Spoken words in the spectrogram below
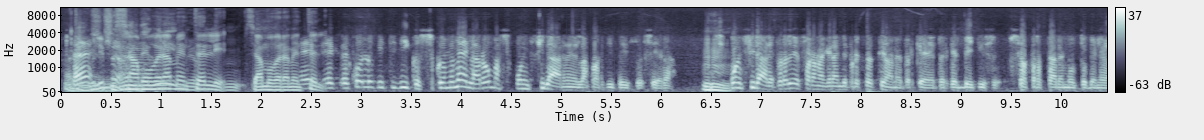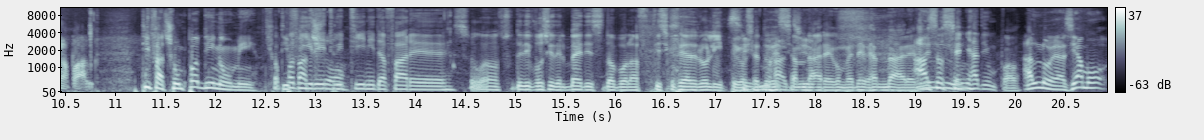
Eh, siamo veramente lì. Siamo veramente è, lì. è, è quello che ti dico, secondo me la Roma si può infilare nella partita di stasera. Mm. Si può infilare, però deve fare una grande prestazione perché, perché il Betis sa trattare molto bene la palla. Ti faccio un po' di nomi. C'ho Ti un po' faccio... di retweetini da fare su, su dei tifosi del Betis dopo la fischia dell'Olimpico, Sì, se dovesse immagino. andare come deve andare. Allora- Ne sono segnati un po'. Allora, siamo,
